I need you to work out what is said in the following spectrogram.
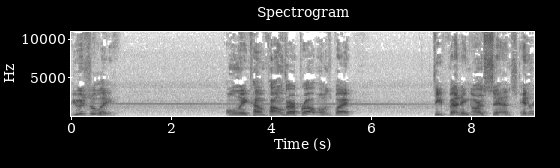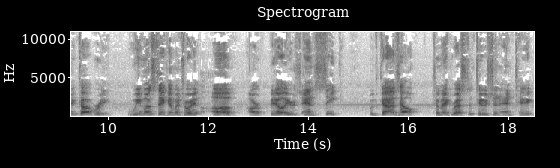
usually only compounds our problems by defending our sins. In recovery, we must take inventory of our failures and seek, with God's help, to make restitution and take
